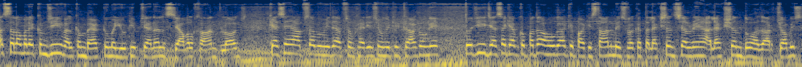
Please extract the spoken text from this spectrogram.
Aslam ji welcome back to my YouTube channel सियावल खान ब्लॉग कैसे हैं आप सब? उम्मीद है आप सब खैरियत से होंगे ठीक ठाक होंगे। तो जी, जैसा कि आपको पता होगा कि पाकिस्तान में इस वक्त इलेक्शन चल रहे हैं इलेक्शन 2024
